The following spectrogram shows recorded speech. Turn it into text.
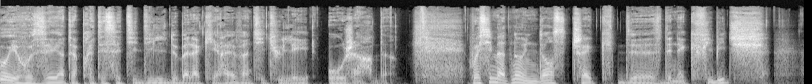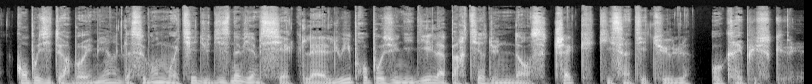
Retsuko Hirose interprétait cette idylle de Balakirev intitulée Au jardin. Voici maintenant une danse tchèque de Zdenek Fibic, compositeur bohémien de la seconde moitié du XIXe siècle. Elle lui propose une idylle à partir d'une danse tchèque qui s'intitule Au crépuscule.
